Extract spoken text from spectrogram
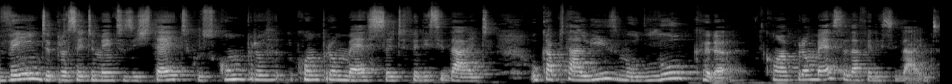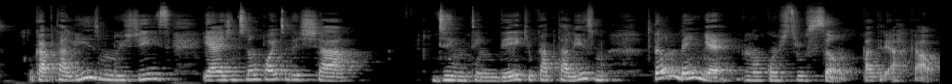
vende procedimentos estéticos com, pro, com promessa de felicidade. O capitalismo lucra com a promessa da felicidade. O capitalismo nos diz, e aí a gente não pode deixar de entender que o capitalismo também é uma construção patriarcal.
